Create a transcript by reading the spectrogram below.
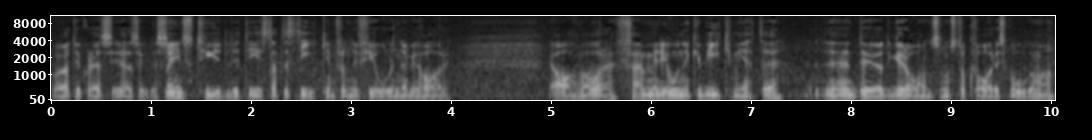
Och jag tycker det syns tydligt i statistiken från i fjol när vi har ja, vad var det, 5 miljoner kubikmeter eh, död gran som står kvar i skogen va?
